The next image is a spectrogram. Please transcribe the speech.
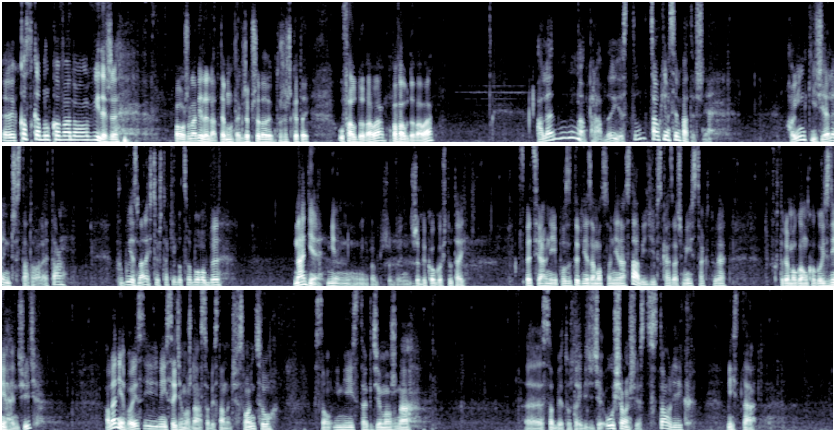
E, Kostka brukowa, no widać, że położona wiele lat temu, także przyroda ją troszeczkę tutaj ufałdowała, pofałdowała ale naprawdę jest tu całkiem sympatycznie. Choinki, zieleń, czysta toaleta. Próbuję znaleźć coś takiego, co byłoby na nie, nie żeby, żeby kogoś tutaj specjalnie i pozytywnie za mocno nie nastawić i wskazać miejsca, które, które mogą kogoś zniechęcić. Ale nie, bo jest i miejsce, gdzie można sobie stanąć w słońcu. Są i miejsca, gdzie można e, sobie tutaj, widzicie, usiąść. Jest stolik. Miejsca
